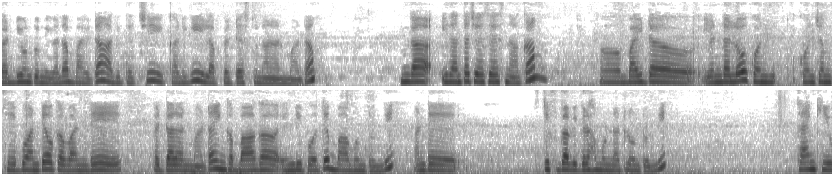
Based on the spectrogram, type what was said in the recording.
గడ్డి ఉంటుంది కదా బయట అది తెచ్చి కడిగి ఇలా పెట్టేస్తున్నాను అనమాట ఇంకా ఇదంతా చేసేసినాక బయట ఎండలో కొం కొంచెం సేపు అంటే ఒక వన్ డే పెట్టాలన్నమాట. ఇంకా బాగా ఎండిపోతే బాగుంటుంది. అంటే స్టిఫ్గా విగ్రహం ఉన్నట్లు ఉంటుంది. Thank you.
